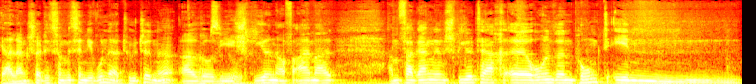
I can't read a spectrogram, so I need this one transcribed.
Ja, Langscheid ist so ein bisschen die Wundertüte. Ne? Also Absolut. die spielen auf einmal am vergangenen Spieltag, äh, holen sie einen Punkt in...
